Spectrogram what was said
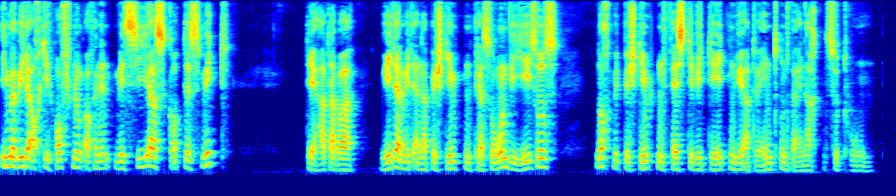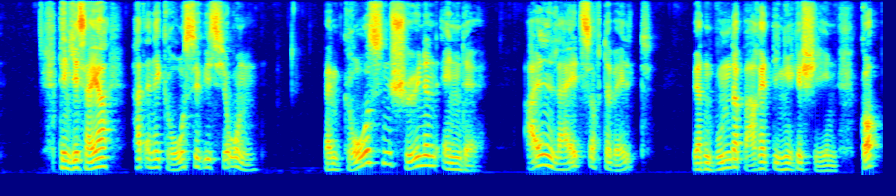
immer wieder auch die Hoffnung auf einen Messias Gottes mit. Der hat aber weder mit einer bestimmten Person wie Jesus noch mit bestimmten Festivitäten wie Advent und Weihnachten zu tun. Denn Jesaja hat eine große Vision. Beim großen, schönen Ende allen Leids auf der Welt werden wunderbare Dinge geschehen. Gott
